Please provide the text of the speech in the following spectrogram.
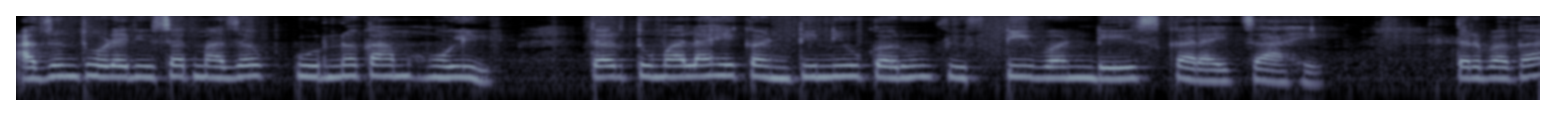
अजून थोड्या दिवसात माझं पूर्ण काम होईल तर तुम्हाला हे कंटिन्यू करून फिफ्टी वन डेज करायचं आहे. तर बघा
